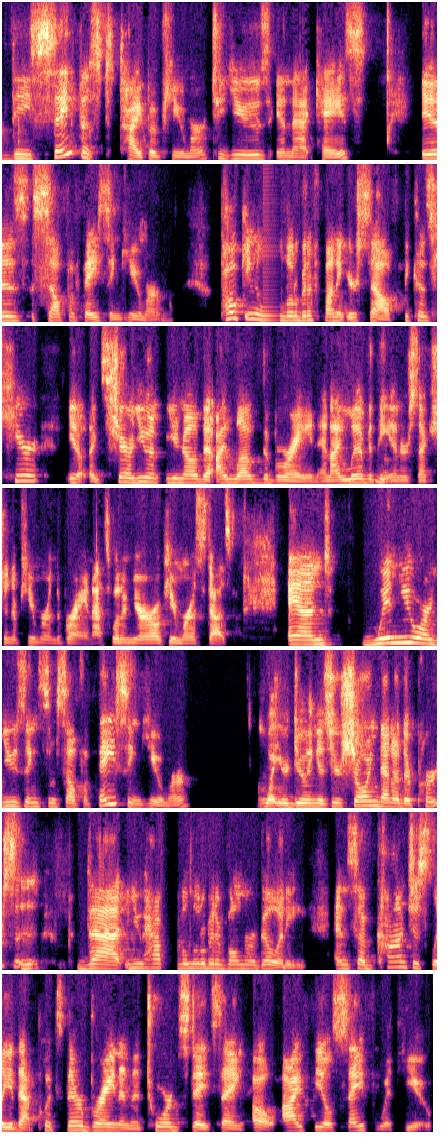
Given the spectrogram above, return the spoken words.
the safest type of humor to use in that case is self-effacing humor. Poking a little bit of fun at yourself because here, you know, like Cheryl, you you know that I love the brain and I live at the mm-hmm. intersection of humor and the brain. That's what a neurohumorist does. And when you are using some self-effacing humor, what you're doing is you're showing that other person that you have a little bit of vulnerability. And subconsciously, that puts their brain in a toward state saying, Oh, I feel safe with you.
